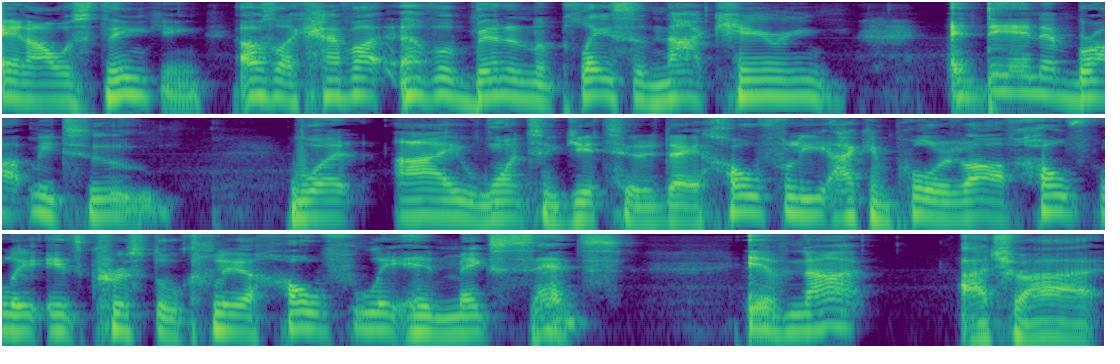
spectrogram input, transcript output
And I was thinking, I was like, have I ever been in a place of not caring? And then it brought me to what I want to get to today. Hopefully, I can pull it off. Hopefully, it's crystal clear. Hopefully, it makes sense. If not, I tried.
